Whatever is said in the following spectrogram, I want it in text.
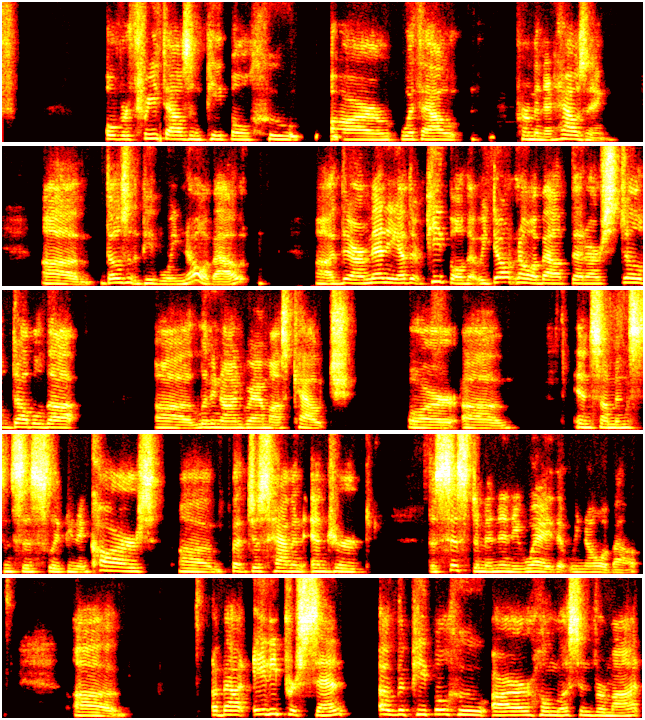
over 3,000 people who are without permanent housing. Um, those are the people we know about. Uh, there are many other people that we don't know about that are still doubled up, uh, living on grandma's couch, or um, in some instances sleeping in cars, um, but just haven't entered the system in any way that we know about. Uh, about 80% of the people who are homeless in Vermont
